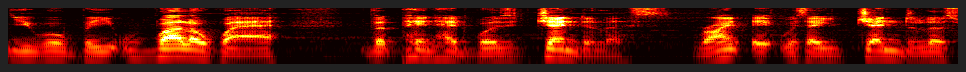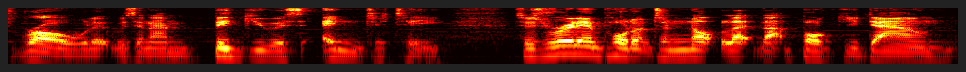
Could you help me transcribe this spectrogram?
you will be well aware that Pinhead was genderless, right? It was a genderless role. It was an ambiguous entity. So it's really important to not let that bog you down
